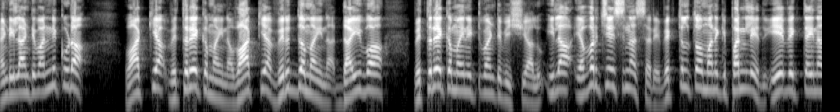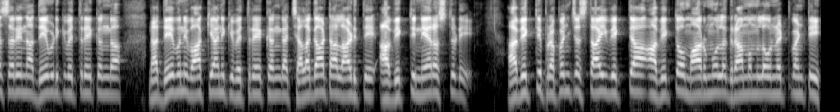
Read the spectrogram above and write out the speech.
అండ్ ఇలాంటివన్నీ కూడా వాక్య వ్యతిరేకమైన వాక్య విరుద్ధమైన దైవ వ్యతిరేకమైనటువంటి విషయాలు. ఇలా ఎవరు చేసినా సరే వ్యక్తులతో మనకి పని లేదు. ఏ వ్యక్తి అయినా సరే నా దేవుడికి వ్యతిరేకంగా నా దేవుని వాక్యానికి వ్యతిరేకంగా చలగాటాలు ఆడితే ఆ వ్యక్తి నేరస్తుడే. ఆ వ్యక్తి ప్రపంచ స్థాయి వ్యక్త ఆ వ్యక్తి మారుమూల గ్రామంలో ఉన్నటువంటి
